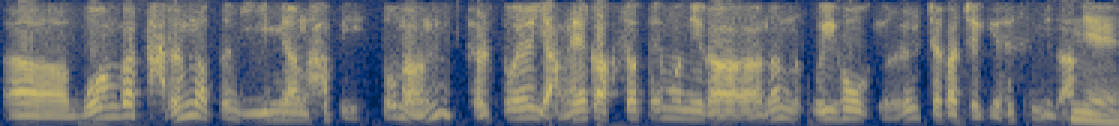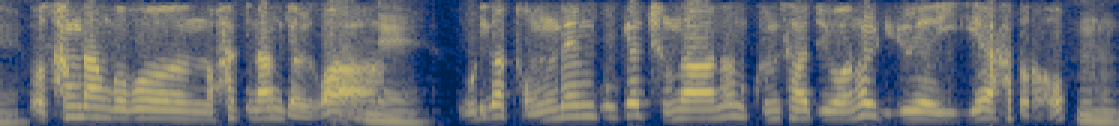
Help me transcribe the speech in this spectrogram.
어, 무언가 다른 어떤 이면 합의 또는 별도의 양해각서 때문이라는 의혹을 제가 제기했습니다. 예. 또 상당 부분 확인한 결과 네. 우리가 동맹국에 준하는 군사 지원을 UAE에 하도록 음흠.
